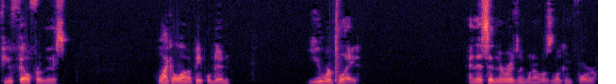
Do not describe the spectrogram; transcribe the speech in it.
If you fell for this, like a lot of people did, you were played. And this isn't originally what I was looking for.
